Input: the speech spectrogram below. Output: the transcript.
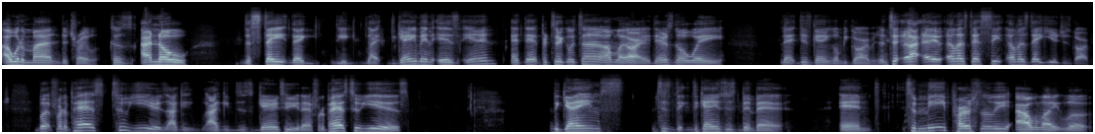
I wouldn't mind the trailer because I know the state that the like the gaming is in at that particular time. I'm like, all right, there's no way that this game gonna be garbage until unless that se- unless that year just garbage. But for the past two years, I can I could just guarantee you that for the past two years, the games just the, the game's just been bad. And to me personally, I would like look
